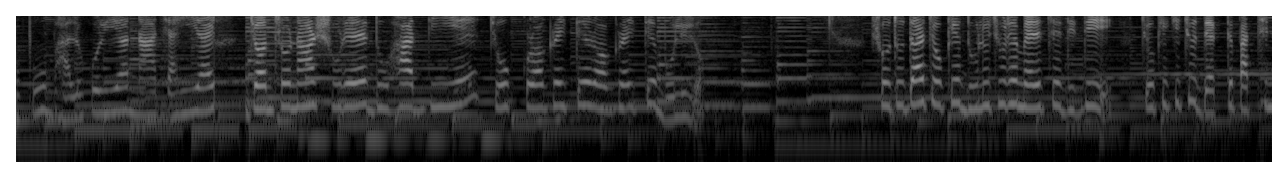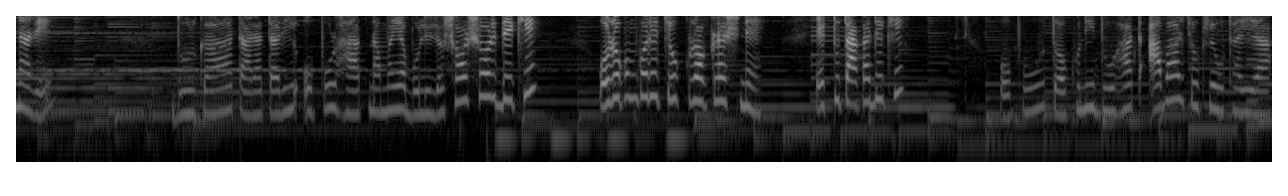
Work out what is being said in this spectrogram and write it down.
অপু ভালো করিয়া না চাহিয়াই যন্ত্রণার সুরে দুহাত দিয়ে চোখ রগড়াইতে রগড়াইতে বলিল সতুদা চোখে ধুলু ছুঁড়ে মেরেছে দিদি, চোখে কিছু দেখতে পাচ্ছি না রে। দুর্গা তাড়াতাড়ি অপুর হাত নামাইয়া বলিল, সর সর দেখি, ওরকম করে চোখ রগড়াস নে, একটু তাকা দেখি। অপু তখনই দুহাত আবার চোখে উঠাইয়া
